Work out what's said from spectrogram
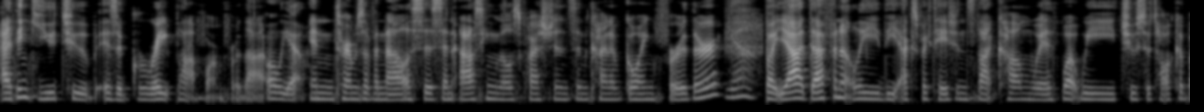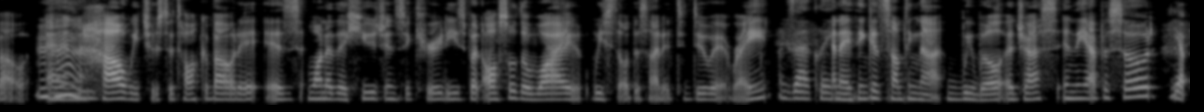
I think YouTube is a great platform for that. Oh, yeah. In terms of analysis and asking those questions and kind of going further. Yeah. But yeah, definitely the expectations that come with what we choose to talk about and Mhm. how we choose to talk about it is one of the huge insecurities, but also the why we still decided to do it, right? Exactly. And I think it's something that we will address in the episode Yep.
